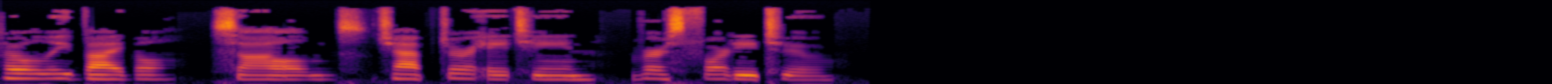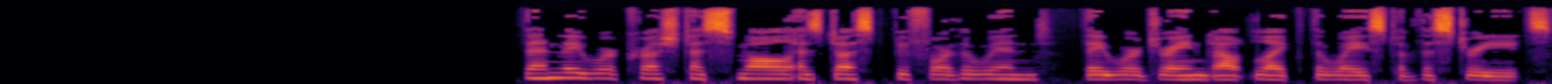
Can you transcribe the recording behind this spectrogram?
Holy Bible, Psalms, chapter 18, verse 42. Then they were crushed as small as dust before the wind, they were drained out like the waste of the streets.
